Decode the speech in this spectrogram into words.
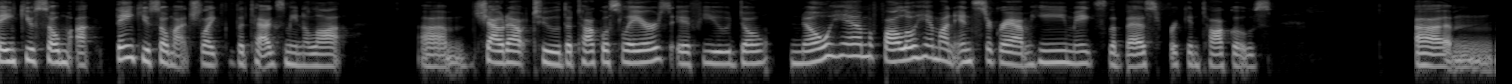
thank you so much. Thank you so much. Like the tags mean a lot. Um, shout out to the Taco Slayers. If you don't know him, follow him on Instagram. He makes the best freaking tacos. Um,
